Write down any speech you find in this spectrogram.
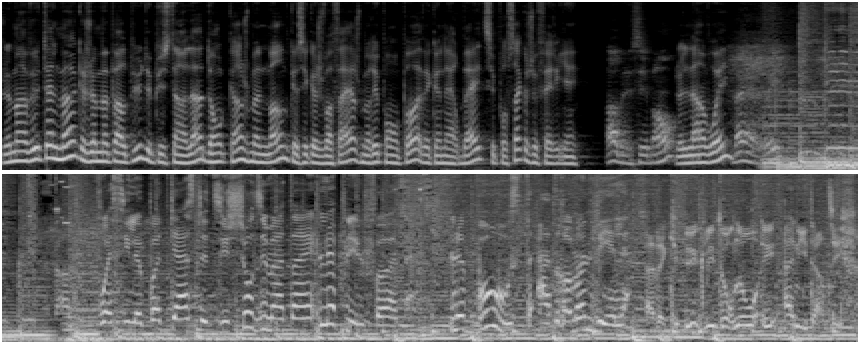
Je m'en veux tellement que je me parle plus depuis ce temps-là, donc quand je me demande que c'est que je vais faire, je me réponds pas avec un air bête, c'est pour ça que je fais rien. Ah, ben, c'est bon. Je l'envoie? Ben, oui. Voici le podcast du show du matin le plus le fun. Le Boost à Drummondville. Avec Hugues Létourneau et Annie Tardif.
